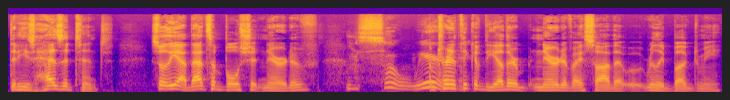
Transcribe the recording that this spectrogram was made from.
that he's hesitant. So yeah, that's a bullshit narrative. That's so weird. I'm trying to think of the other narrative I saw that really bugged me.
